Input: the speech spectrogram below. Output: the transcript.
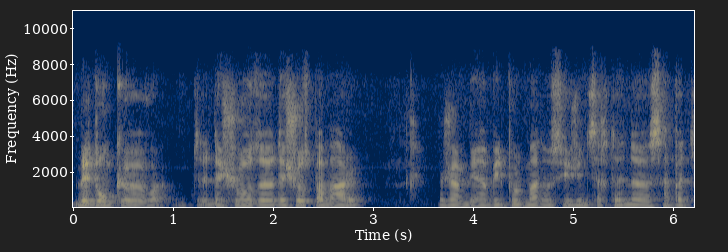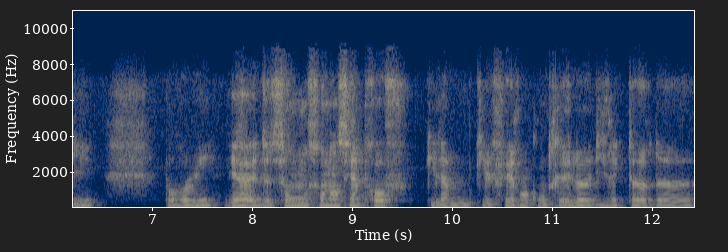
Mais donc euh, voilà, des choses, euh, des choses pas mal. J'aime bien Bill Pullman aussi, j'ai une certaine euh, sympathie pour lui. Il y a son, son ancien prof qu'il a, qu'il fait rencontrer le directeur de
